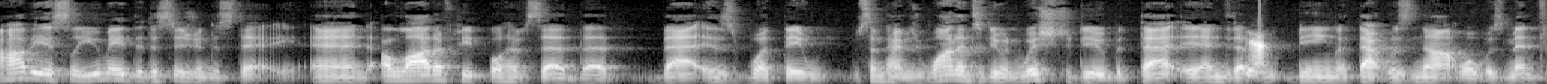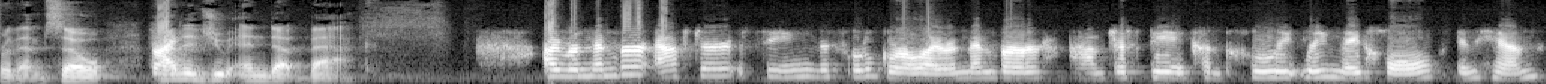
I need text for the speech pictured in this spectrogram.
obviously, you made the decision to stay, and a lot of people have said that that is what they sometimes wanted to do and wished to do, but that it ended up yeah. being that that was not what was meant for them. So, right. how did you end up back? I remember after seeing this little girl, I remember um, just being completely made whole in Him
